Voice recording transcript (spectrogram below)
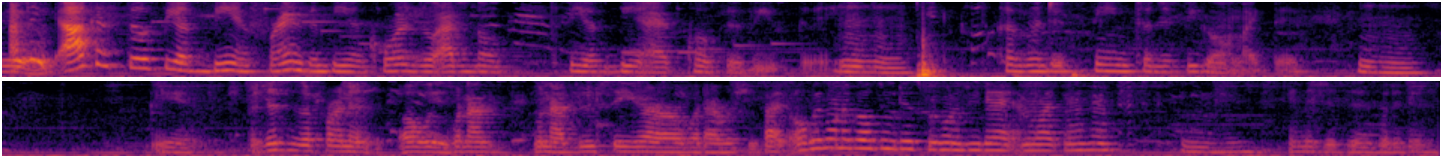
Yeah. I think I can still see us being friends and being cordial. I just don't see us being as close as we used to be Mm-hmm. because we just seem to just be going like this. Mm-hmm. Yeah. But this is a friend that always when I when I do see her or whatever, she's like, "Oh, we're gonna go do this. We're gonna do that." And I'm like, "Mm-hmm." Mm-hmm. And it just is what it is.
